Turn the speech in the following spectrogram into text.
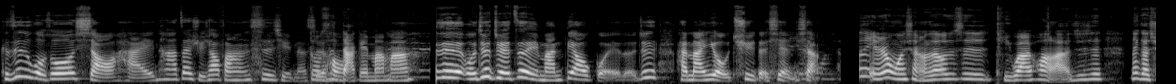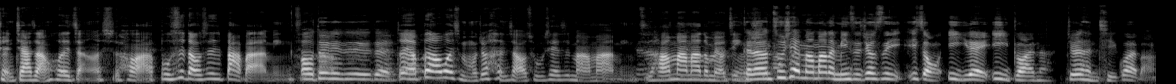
可是如果说小孩他在学校发生事情的时候，打给妈妈，就是，我就觉得这也蛮吊诡的，就是还蛮有趣的现象。这也让我想到，就是题外话啦，就是那个选家长会长的时候啊，不是都是爸爸的名字哦？对对对对对，对啊，不知道为什么就很少出现是妈妈的名字，好像妈妈都没有进，可能出现妈妈的名字就是一种异类异端呢，觉得很奇怪吧？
